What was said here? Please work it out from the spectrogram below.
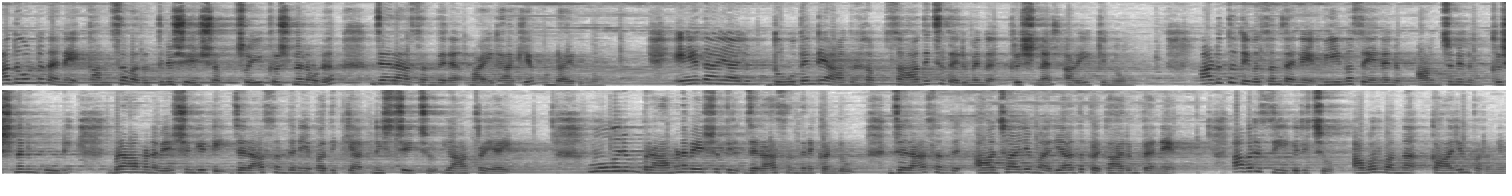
അതുകൊണ്ട് തന്നെ കംസവധത്തിനു ശേഷം ശ്രീകൃഷ്ണനോട് ജരാസന്ധന് വൈരാഗ്യം ഉണ്ടായിരുന്നു. ഏതായാലും ദൂതന്റെ ആഗ്രഹം സാധിച്ചു തരുമെന്ന് കൃഷ്ണൻ അറിയിക്കുന്നു. അടുത്ത ദിവസം തന്നെ ഭീമസേനനും അർജുനനും കൃഷ്ണനും കൂടി ബ്രാഹ്മണ വേഷം കെട്ടി ജരാസന്ധനെ വധിക്കാൻ നിശ്ചയിച്ചു യാത്രയായി. മൂവരും ബ്രാഹ്മണ വേഷത്തിൽ ജരാസന്ധനെ കണ്ടു. ജരാസന്ധൻ ആചാര്യ മര്യാദ പ്രകാരം തന്നെ അവരെ സ്വീകരിച്ചു. അവർ വന്ന കാര്യം പറഞ്ഞു.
